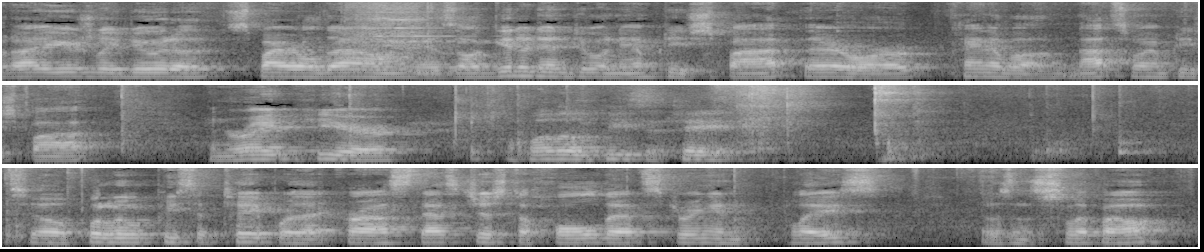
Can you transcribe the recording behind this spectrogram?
what I usually do to spiral down is I'll get it into an empty spot there or kind of a not so empty spot. And right here, I'll put a little piece of tape. So put a little piece of tape where that cross, that's just to hold that string in place, doesn't slip out.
